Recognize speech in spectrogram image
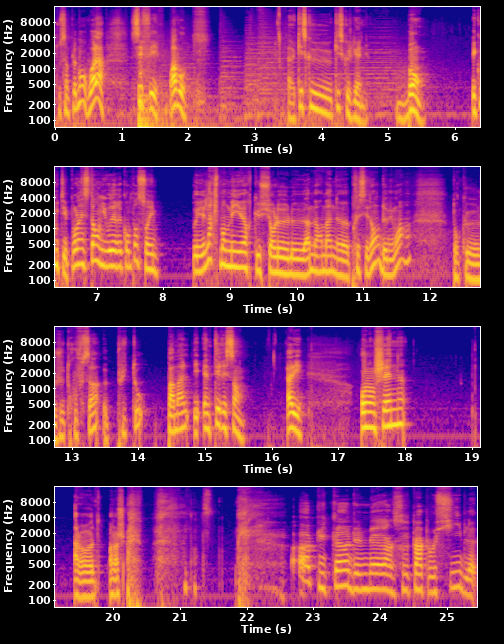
Tout simplement. Voilà, c'est fait. Bravo. Euh, qu'est-ce que qu'est-ce que je gagne? Bon. Écoutez, pour l'instant, au niveau des récompenses, on est est largement meilleur que sur le, Hammerman euh, précédent, de mémoire. Hein. Donc euh, je trouve ça plutôt pas mal et intéressant. Allez, on enchaîne. Alors, oh putain de merde, c'est pas possible.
